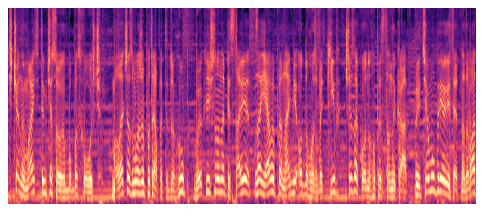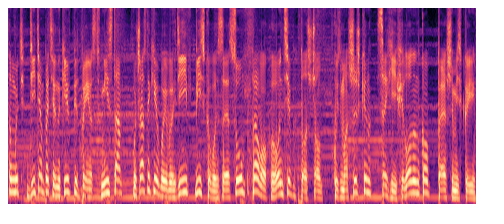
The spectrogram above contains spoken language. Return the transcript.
що не мають тимчасових бомбосховищ. Малеча зможе потрапити до груп виключно на підставі заяви принаймні одного з батьків чи законного представника. При цьому пріоритет надаватимуть дітям працівників підприємств міста, учасників бойових дій, військових ЗСУ, правоохоронців тощо. Кузьма Шишкін, Сергій Філоненко, перший міський.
